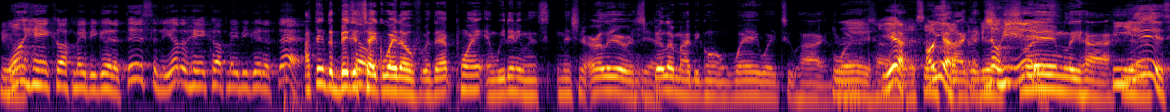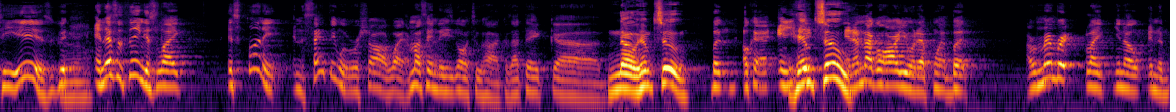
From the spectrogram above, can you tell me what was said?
be. One handcuff may be good at this, and the other handcuff may be good at that. I think the biggest So- takeaway though for that point, and we didn't even mention it earlier, is Yeah. Spiller might be going way, way too high. in Way high. Yeah. It's Oh, yeah. like insane. No, he is. extremely high. He Yeah. is. He is. And that's the thing. It's like it's funny, and the same thing with Rachaad White. I'm not saying that he's going too high because I think, uh, no, him too. but okay, and, Him too. And I'm not going to argue on that point, but I remember, like you know, in the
